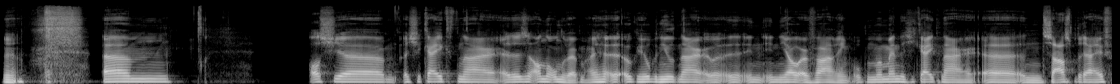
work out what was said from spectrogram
Ja. ja. Um, als je, als je kijkt naar, eh, dat is een ander onderwerp, maar eh, ook heel benieuwd naar eh, in, in jouw ervaring. Op het moment dat je kijkt naar een SaaS-bedrijf,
